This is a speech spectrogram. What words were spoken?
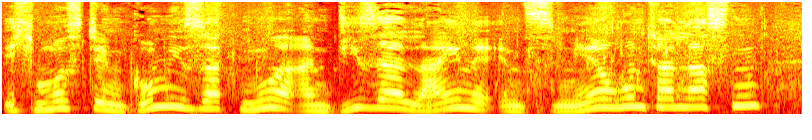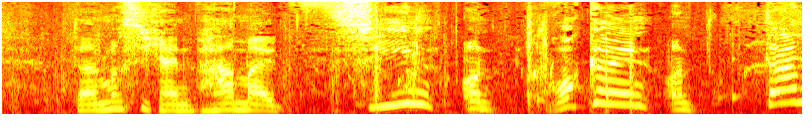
ich muss den Gummisack nur an dieser Leine ins Meer runterlassen. Dann muss ich ein paar Mal ziehen und ruckeln und dann...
